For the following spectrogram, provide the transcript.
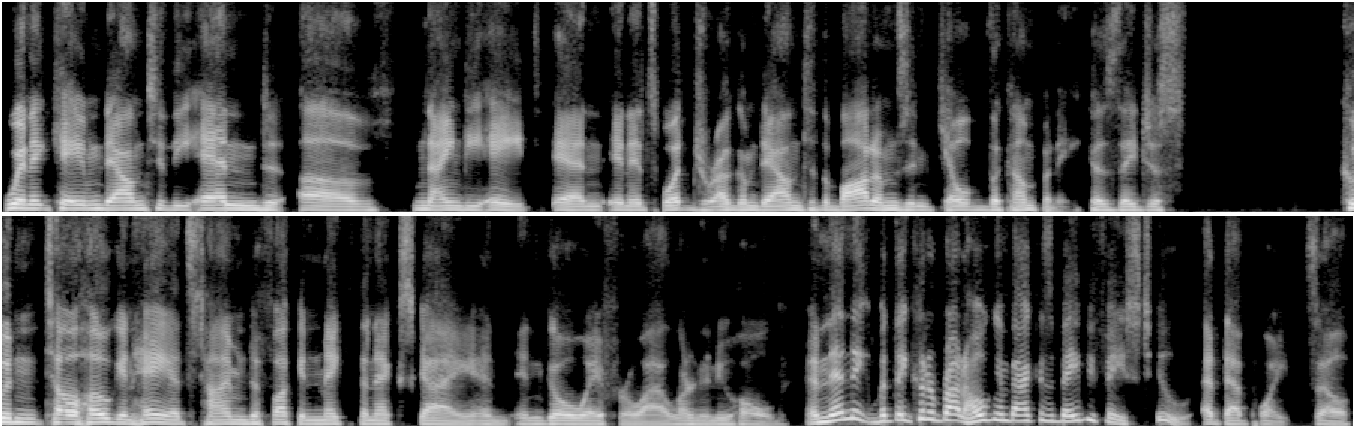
when it came down to the end of 98 and and it's what drug them down to the bottoms and killed the company because they just couldn't tell Hogan, hey, it's time to fucking make the next guy and and go away for a while, learn a new hold. And then they, but they could have brought Hogan back as a babyface too at that point. So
